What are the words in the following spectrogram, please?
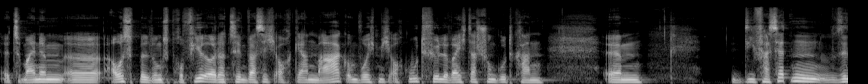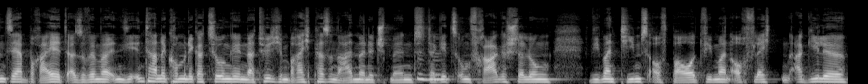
äh, zu meinem äh, Ausbildungsprofil oder zu dem, was ich auch gern mag und wo ich mich auch gut fühle, weil ich das schon gut kann. Ähm, die Facetten sind sehr breit. Also wenn wir in die interne Kommunikation gehen, natürlich im Bereich Personalmanagement, mhm. da geht es um Fragestellungen, wie man Teams aufbaut, wie man auch vielleicht agile,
